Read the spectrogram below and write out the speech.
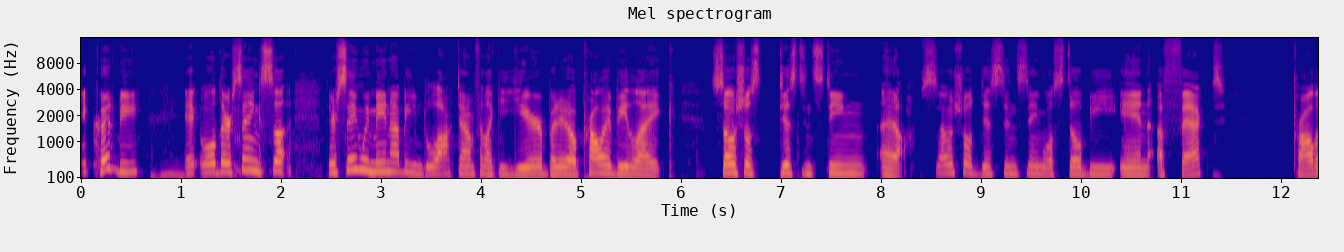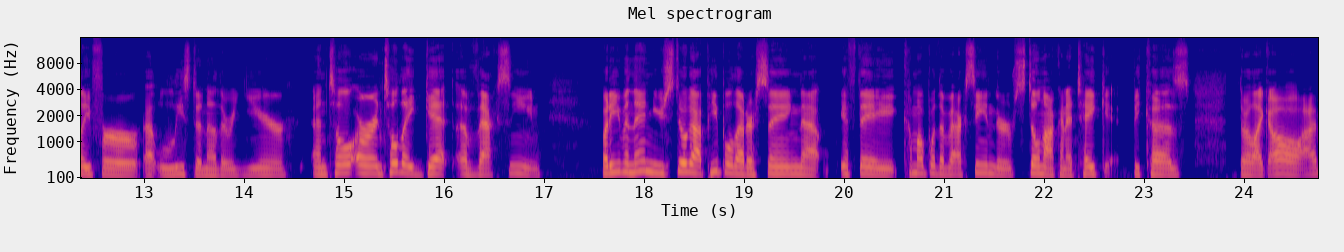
it could be. Mhm. It, well, they're saying so. They're saying we may not be locked down for like a year, but it'll probably be like social distancing. Uh, social distancing will still be in effect, probably for at least another year until or until they get a vaccine. But even then, you still got people that are saying that if they come up with a vaccine, they're still not going to take it because they're like, "Oh, I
